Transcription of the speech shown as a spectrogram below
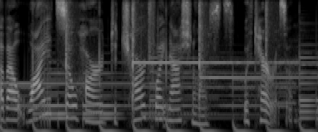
about why it's so hard to charge white nationalists with terrorism.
